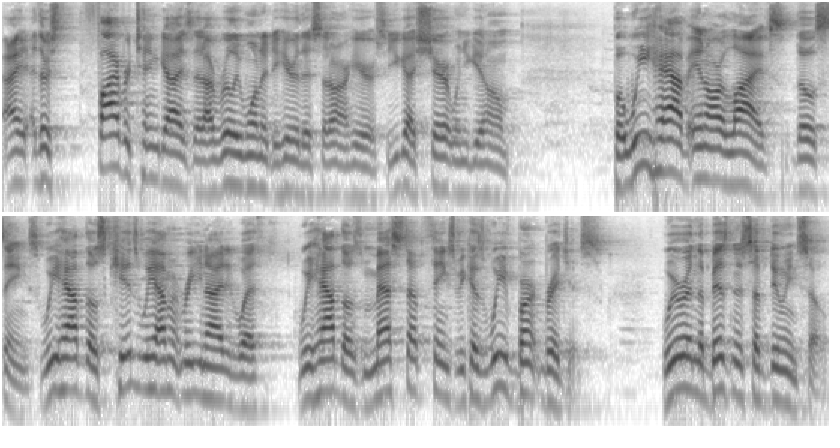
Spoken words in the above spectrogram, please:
I, there's five or ten guys that I really wanted to hear this that aren't here, so you guys share it when you get home. But we have in our lives those things. We have those kids we haven't reunited with. We have those messed up things because we've burnt bridges. We're in the business of doing so.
